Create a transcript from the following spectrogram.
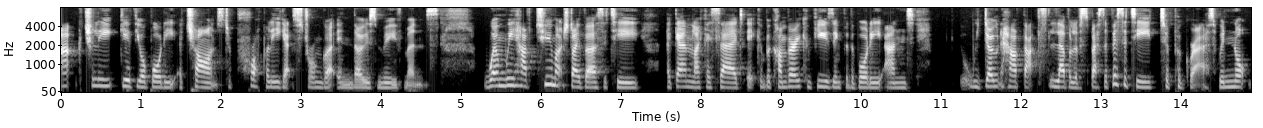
actually give your body a chance to properly get stronger in those movements when we have too much diversity, again, like I said, it can become very confusing for the body and we don't have that level of specificity to progress. We're not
